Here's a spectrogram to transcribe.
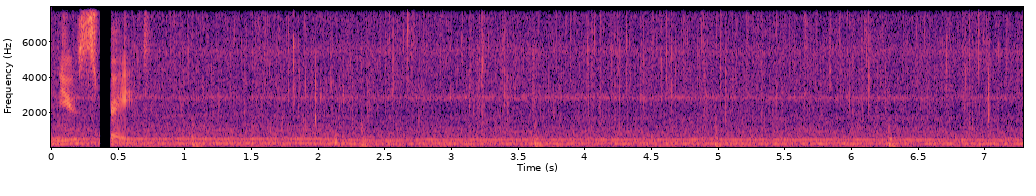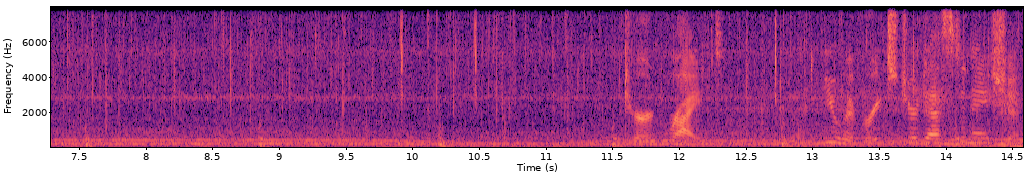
continue straight. Turn right. You have reached your destination.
